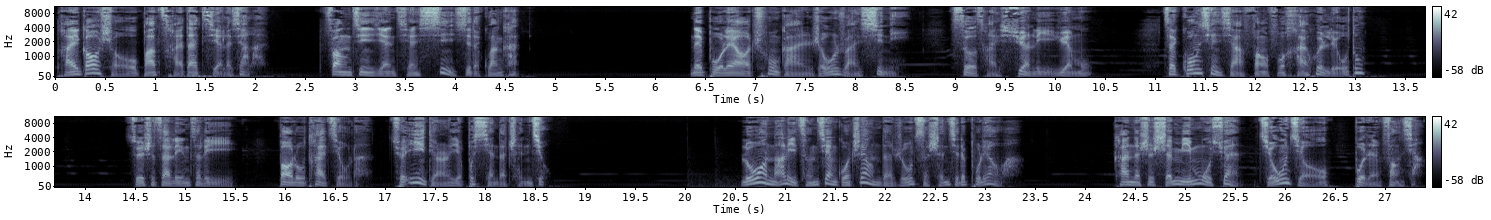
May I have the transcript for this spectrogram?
抬高手把彩带解了下来，放进眼前细细的观看。那布料触感柔软细腻，色彩绚丽悦目，在光线下仿佛还会流动。虽是在林子里暴露太久了，却一点也不显得陈旧。卢旺哪里曾见过这样的如此神奇的布料啊！看的是神迷目眩，久久不忍放下。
